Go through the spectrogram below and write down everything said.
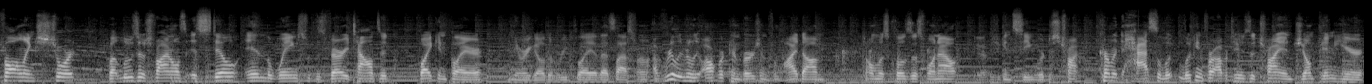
falling short, but Losers Finals is still in the wings with this very talented Baiken player. And here we go, the replay of that last round. A really, really awkward conversion from IDOM to almost close this one out. As you can see, we're just trying, Kermit has to look, looking for opportunities to try and jump in here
